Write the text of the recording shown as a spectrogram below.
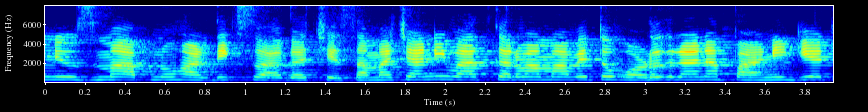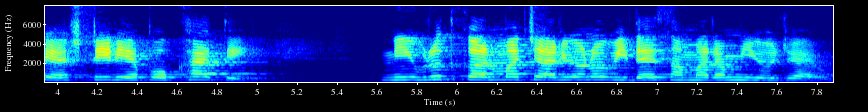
ન્યૂઝમાં આપનું હાર્દિક સ્વાગત છે. સમાચારની વાત કરવામાં આવે તો વડોદરાના પાણીગેટ એસટી ડેપો ખાતે નિવૃત્ત કર્મચારીઓનો વિદાય સમારંભ યોજાયો.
